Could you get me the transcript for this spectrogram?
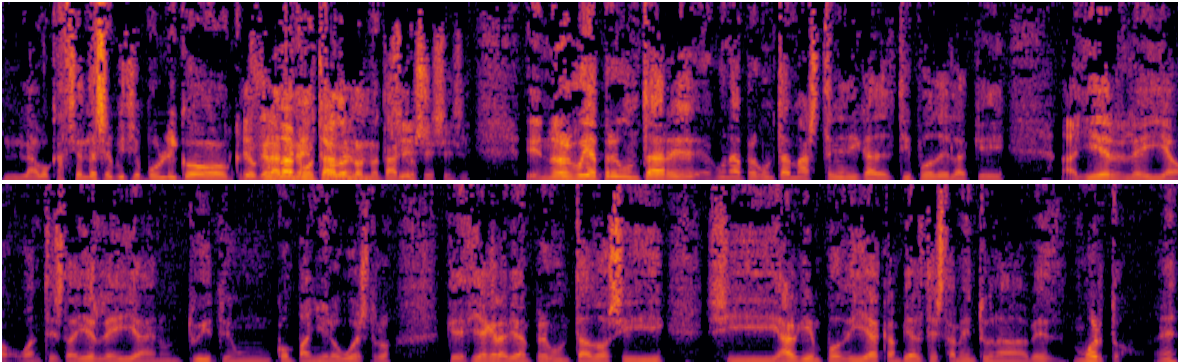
la vocación de servicio público creo que la tenemos todos los notarios. Sí, sí, eh, no os voy a preguntar alguna pregunta más técnica del tipo de la que ayer leía o antes de ayer leía en un tuit de un compañero vuestro que decía que le habían preguntado si, si alguien podía cambiar el testamento una vez muerto. ¿eh?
